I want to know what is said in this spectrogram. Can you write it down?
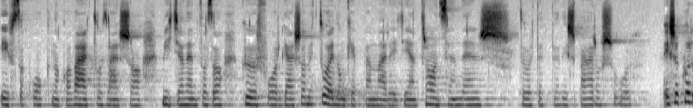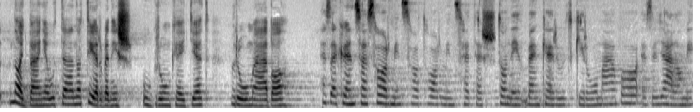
évszakoknak a változása, mit jelent az a körforgás, amit tulajdonképpen már egy ilyen transzcendens töltettel is párosul. És akkor Nagybánya után a térben is ugrunk egyet, Rómába, 1936-37-es tanévben került ki Rómába. Ez egy állami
